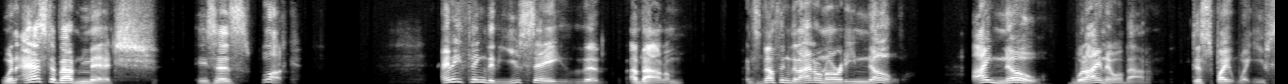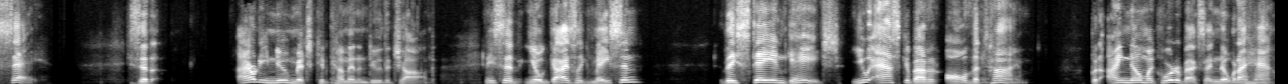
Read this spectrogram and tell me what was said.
When asked about Mitch, he says, Look, anything that you say that about him, it's nothing that I don't already know. I know what I know about him, despite what you say. He said, I already knew Mitch could come in and do the job. And he said, you know, guys like Mason, they stay engaged. You ask about it all the time, but I know my quarterbacks. I know what I have.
